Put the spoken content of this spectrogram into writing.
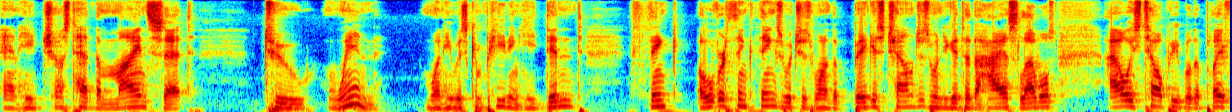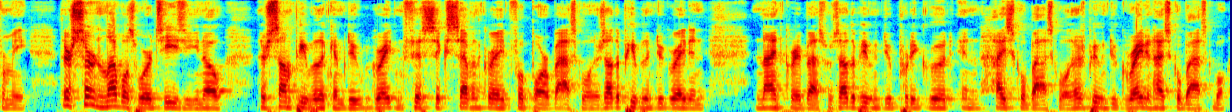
And he just had the mindset to win when he was competing. He didn't think overthink things, which is one of the biggest challenges when you get to the highest levels. I always tell people that play for me, there's certain levels where it's easy. You know, there's some people that can do great in fifth, sixth, seventh grade football or basketball. There's other people that can do great in ninth grade basketball. There's other people can do pretty good in high school basketball. There's people can do great in high school basketball.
